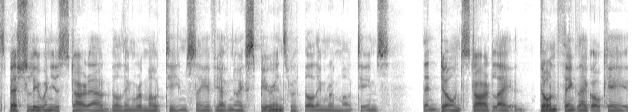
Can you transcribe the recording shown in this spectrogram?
especially when you start out building remote teams. Like if you have no experience with building remote teams, then don't start like don't think like okay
